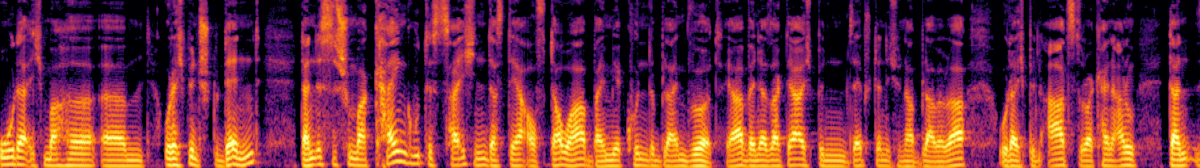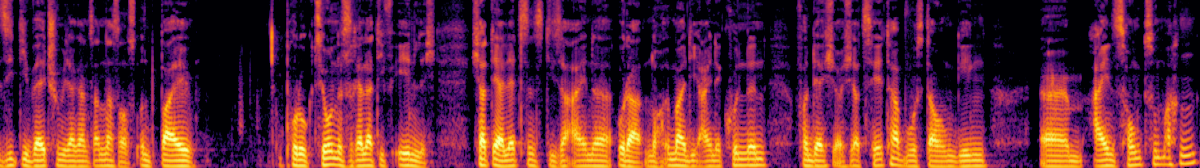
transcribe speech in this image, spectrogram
oder ich mache ähm, oder ich bin Student, dann ist es schon mal kein gutes Zeichen, dass der auf Dauer bei mir Kunde bleiben wird. Ja, wenn er sagt, ja, ich bin selbstständig und habe bla bla bla oder ich bin Arzt oder keine Ahnung, dann sieht die Welt schon wieder ganz anders aus. Und bei Produktion ist relativ ähnlich. Ich hatte ja letztens diese eine oder noch immer die eine Kundin, von der ich euch erzählt habe, wo es darum ging, ähm, einen Song zu machen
